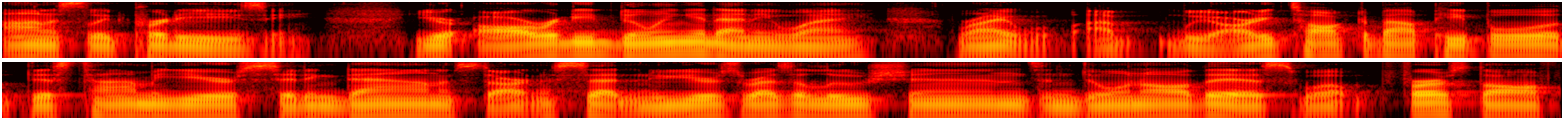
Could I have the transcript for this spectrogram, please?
honestly pretty easy. You're already doing it anyway, right? I, we already talked about people at this time of year sitting down and starting to set New Year's resolutions and doing all this. Well, first off,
